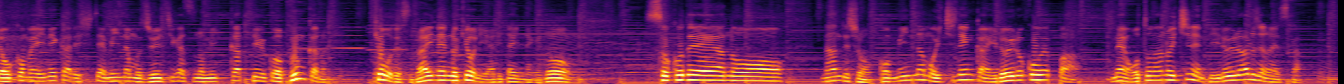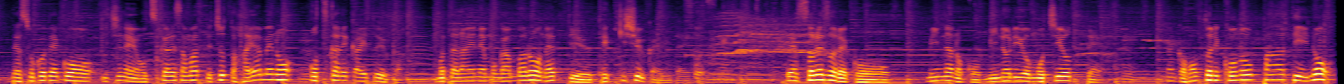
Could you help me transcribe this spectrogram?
でお米稲刈りしてみんなも11月の3日っていうこう文化の今日です。来年の今日にやりたいんだけどそこであのなんでしょうこうみんなも1年間いろいろこうやっぱね大人の1年っていろいろあるじゃないですか。でそこでこう1年お疲れ様ってちょっと早めのお疲れ会というか、また来年も頑張ろうねっていう決起集会みたいな。でそれぞれこうみんなのこう実りを持ち寄ってなんか本当にこのパーティーの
